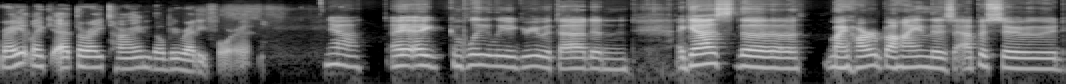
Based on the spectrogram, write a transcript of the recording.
right? Like at the right time, they'll be ready for it. Yeah. I, I completely agree with that. And I guess the my heart behind this episode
